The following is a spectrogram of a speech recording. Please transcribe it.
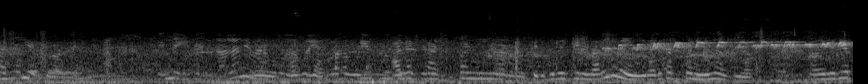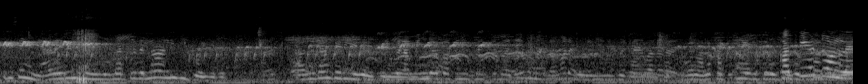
கட்சி எடுத்துவாங்க அதை கட் பண்ணினா சரி புதைக்கு இருந்தாலும் கிடையாது அதை கட் பண்ணிங்கன்னா இருக்கலாம் அது மாதிரி அப்படி செஞ்சு அதை இது செய்யுங்க மற்றதெல்லாம் அழுகி போயிடும் அதுதான் பெரிய இது. நம்ம இந்த பக்கம் அதனால கத்தி எடுத்து கத்தி எடுத்துவாங்களே?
